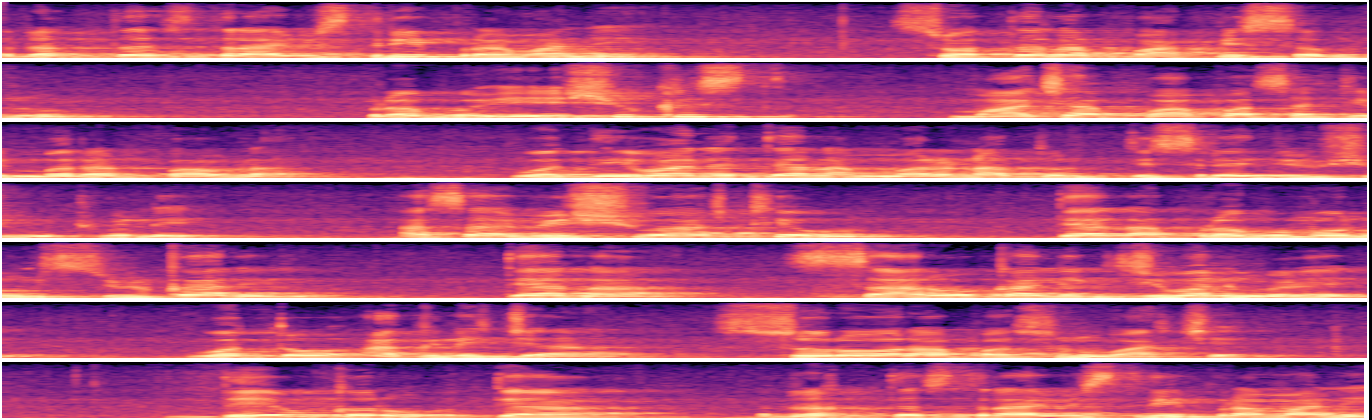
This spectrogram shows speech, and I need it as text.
रक्तस्त्रावी स्त्रीप्रमाणे स्वतःला पापी समजून प्रभू येशू ख्रिस्त माझ्या पापासाठी मरण पावला व देवाने त्याला मरणातून तिसरे दिवशी उठविले असा विश्वास ठेवून त्याला प्रभू म्हणून स्वीकारेल त्याला सार्वकालिक जीवन मिळेल व तो अग्नीच्या सरोवरापासून वाचेल. देव करो त्या रक्तस्त्रावी स्त्रीप्रमाणे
